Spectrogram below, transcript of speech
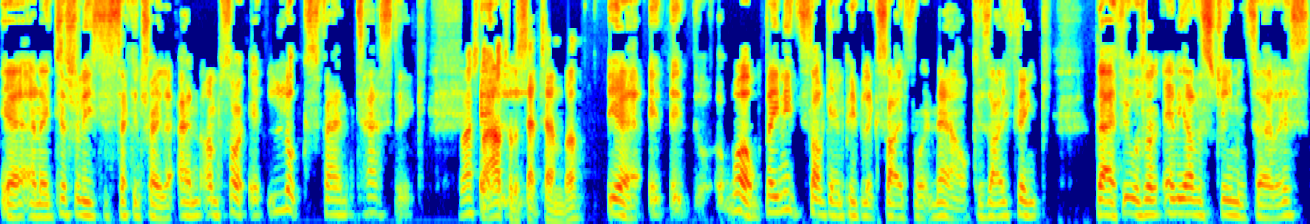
Yeah, and they just released the second trailer, and I'm sorry, it looks fantastic. Well, that's not out till the September. Yeah, it, it well, they need to start getting people excited for it now because I think that if it was on any other streaming service,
